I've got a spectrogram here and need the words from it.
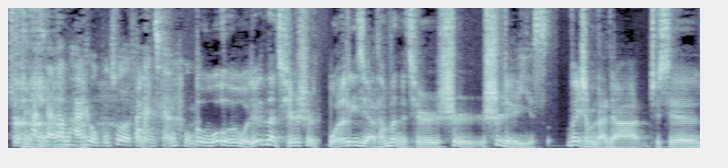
就看起来他们还是有不错的发展前途？我我我觉得那其实是我的理解，他问的其实是是这个意思。为什么大家这些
